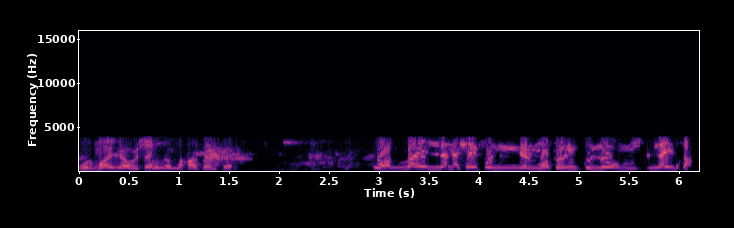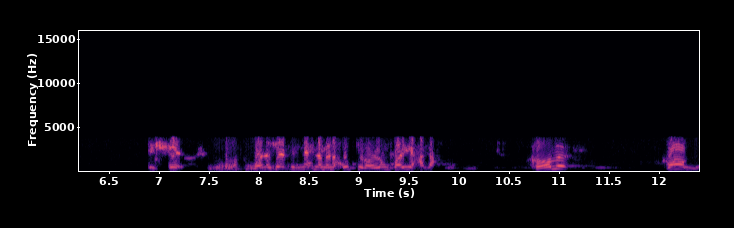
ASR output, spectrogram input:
والمية والشغل اللي حصل ده. والله اللي أنا شايفه إن المواطنين كلهم ليس شيء وأنا شايف إن إحنا ما ناخدش رأيهم في أي حاجة. خالق خالص.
